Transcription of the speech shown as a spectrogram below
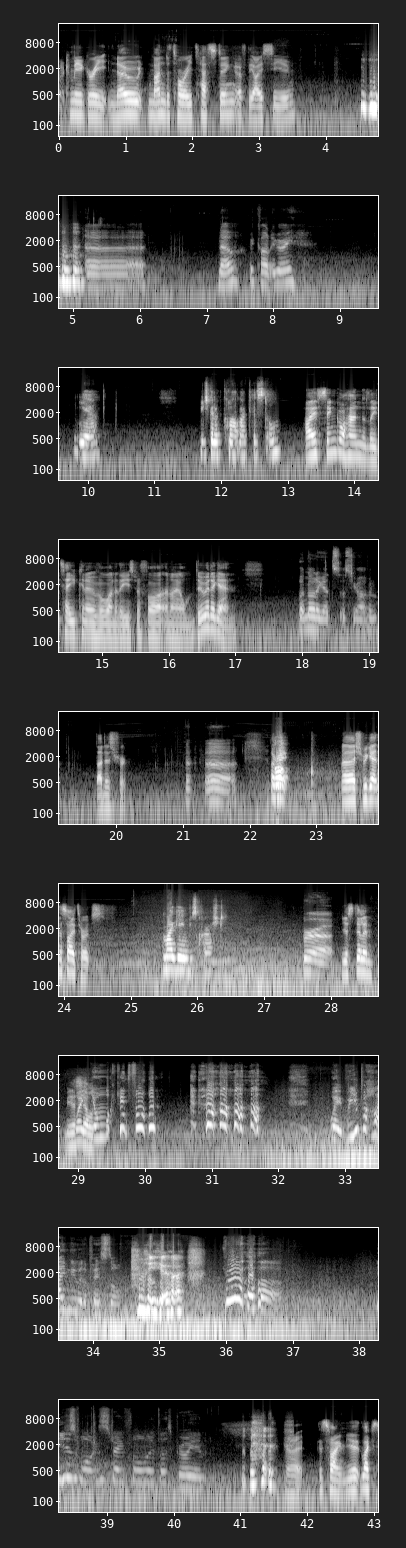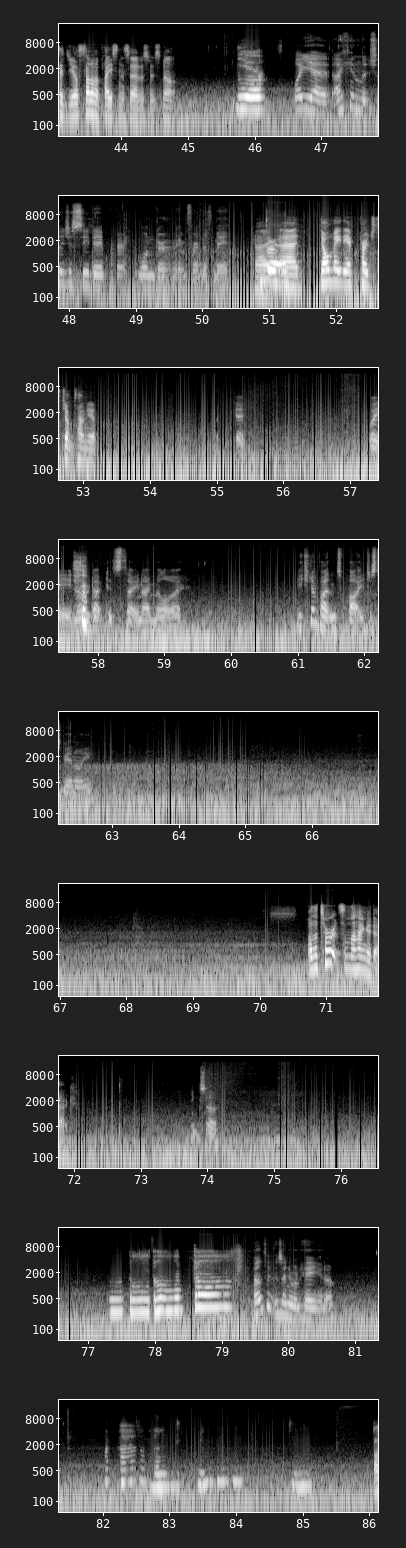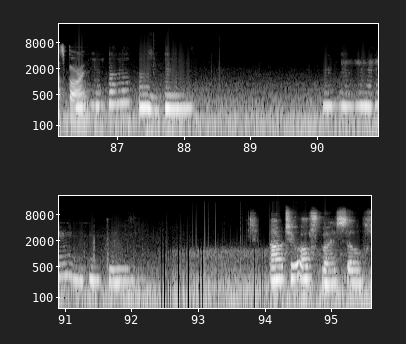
Can we agree? No mandatory testing of the ICU. Uh, no, we can't agree. yeah. I'm just gonna pull out my pistol. I've single-handedly taken over one of these before, and I'll do it again. But not against us, you haven't. That is true. Uh, Okay. Uh, should we get in the side turrets? My game just crashed. bruh. You're still in. You're Wait, still. you're walking forward. Wait, were you behind me with a pistol? yeah. Bruh! You just walked straight forward. That's brilliant. Alright, it's fine. You, like I said, you'll still have a place in the server, so it's not. yeah. Well, yeah, I can literally just see Dave wandering in front of me. Right. Uh, don't make the approach to Jump Town yet. Okay. Wait, no redacted's 39 mil away. You should invite them to party just to be annoying. Are the turrets on the hangar deck? I think so. I don't think there's anyone here, you know. That's boring. How to off myself.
